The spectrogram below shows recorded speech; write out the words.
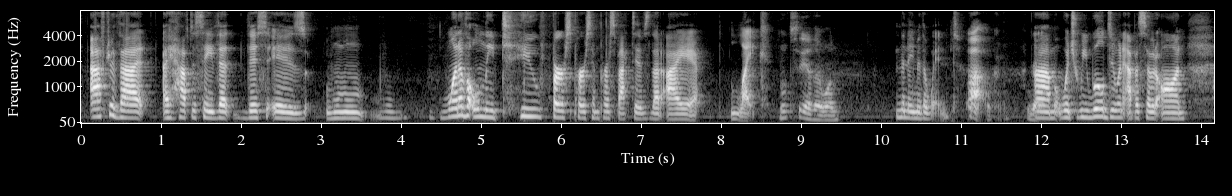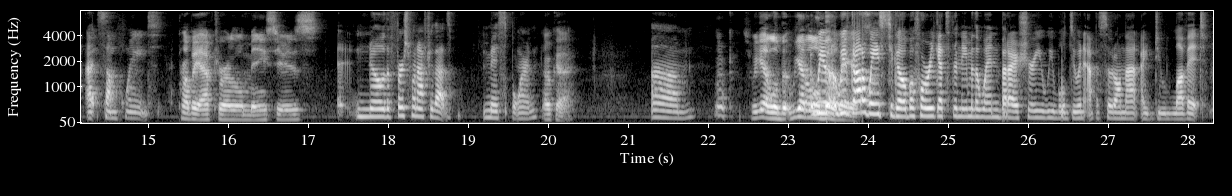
after that, I have to say that this is one of only two first person perspectives that I like. What's the other one? The Name of the Wind, Ah, okay. Right. um, which we will do an episode on at some point. Probably after our little mini series. No, the first one after that's Mistborn. Okay. Um, Okay. So we got a little bit. We got a little we, bit. Of we've got a ways. ways to go before we get to the name of the wind, but I assure you we will do an episode on that. I do love it.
